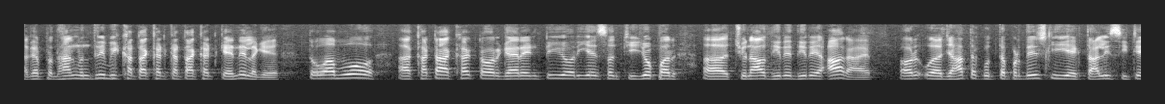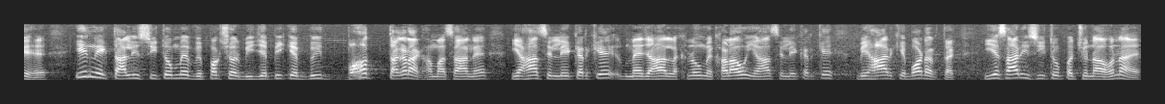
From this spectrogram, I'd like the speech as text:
अगर प्रधानमंत्री भी खटाखट खटाखट कहने लगे तो अब वो खटाखट और गारंटी और ये सब चीज़ों पर चुनाव धीरे धीरे आ रहा है। और जहाँ तक उत्तर प्रदेश की ये इकतालीस सीटें हैं, इन इकतालीस सीटों में विपक्ष और बीजेपी के बीच बहुत तगड़ा घमासान है। यहाँ से लेकर के, मैं जहाँ लखनऊ में खड़ा हूँ, यहाँ से लेकर के बिहार के बॉर्डर तक, ये सारी सीटों पर चुनाव होना है।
